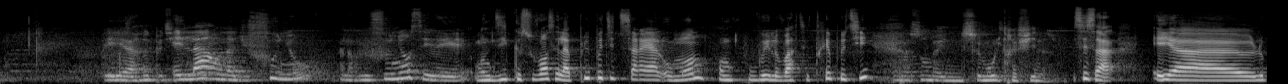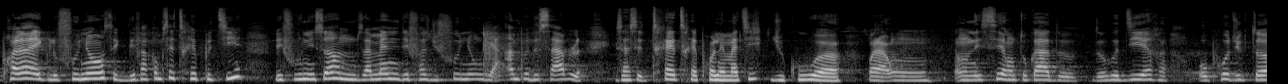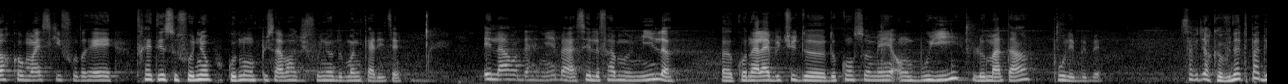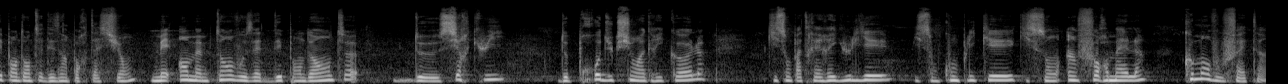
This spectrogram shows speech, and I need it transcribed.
Et, euh, et là, on a du fugno. Alors le c'est, on dit que souvent c'est la plus petite céréale au monde. Comme vous pouvez le voir, c'est très petit. Ça ressemble à une semoule très fine. C'est ça. Et euh, le problème avec le fugno, c'est que des fois, comme c'est très petit, les fournisseurs nous amènent des fois du fugno où il y a un peu de sable. Et ça, c'est très, très problématique. Du coup, euh, voilà, on, on, essaie en tout cas de, de redire aux producteurs comment est-ce qu'il faudrait traiter ce fugno pour que nous, on puisse avoir du fugno de bonne qualité. Et là, en dernier, bah, c'est le fameux mil euh, qu'on a l'habitude de, de, consommer en bouillie le matin pour les bébés. Ça veut dire que vous n'êtes pas dépendante des importations, mais en même temps, vous êtes dépendante de circuits de production agricole qui sont pas très réguliers, qui sont compliqués, qui sont informels. Comment vous faites?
